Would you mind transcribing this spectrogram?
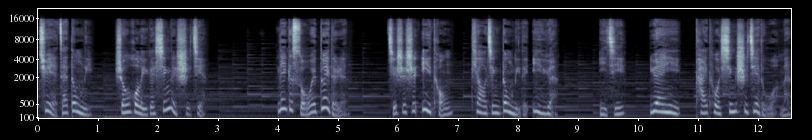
却也在洞里收获了一个新的世界。那个所谓对的人，其实是一同跳进洞里的意愿。以及愿意开拓新世界的我们。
